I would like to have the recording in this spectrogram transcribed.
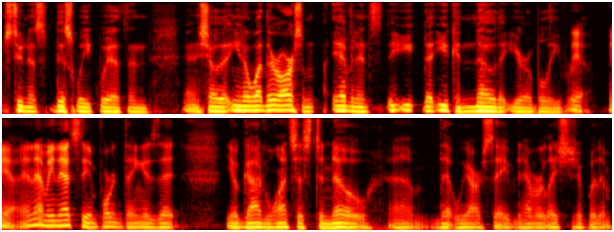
students this week with and and show that you know what there are some evidence that you, that you can know that you're a believer. Yeah yeah and i mean that's the important thing is that you know God wants us to know um, that we are saved and have a relationship with Him.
